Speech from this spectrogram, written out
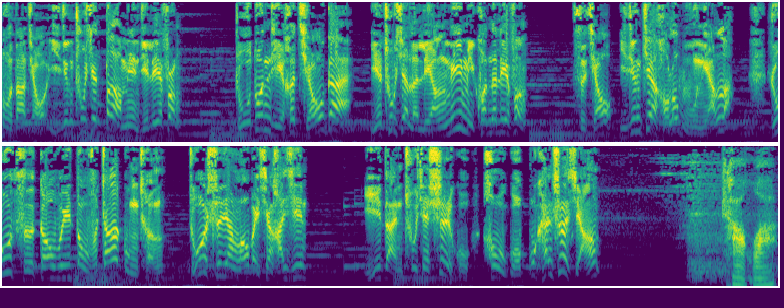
浦大桥已经出现大面积裂缝，主墩体和桥盖也出现了两厘米宽的裂缝。此桥已经建好了五年了。如此高危豆腐渣工程，着实让老百姓寒心。一旦出现事故，后果不堪设想。插花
